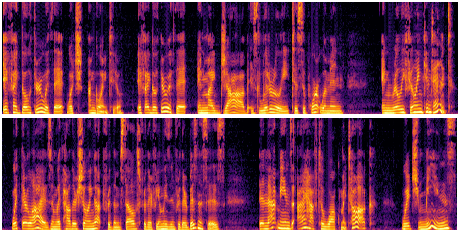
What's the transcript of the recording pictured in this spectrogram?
if I go through with it, which I'm going to, if I go through with it and my job is literally to support women in really feeling content with their lives and with how they're showing up for themselves, for their families, and for their businesses, then that means I have to walk my talk, which means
